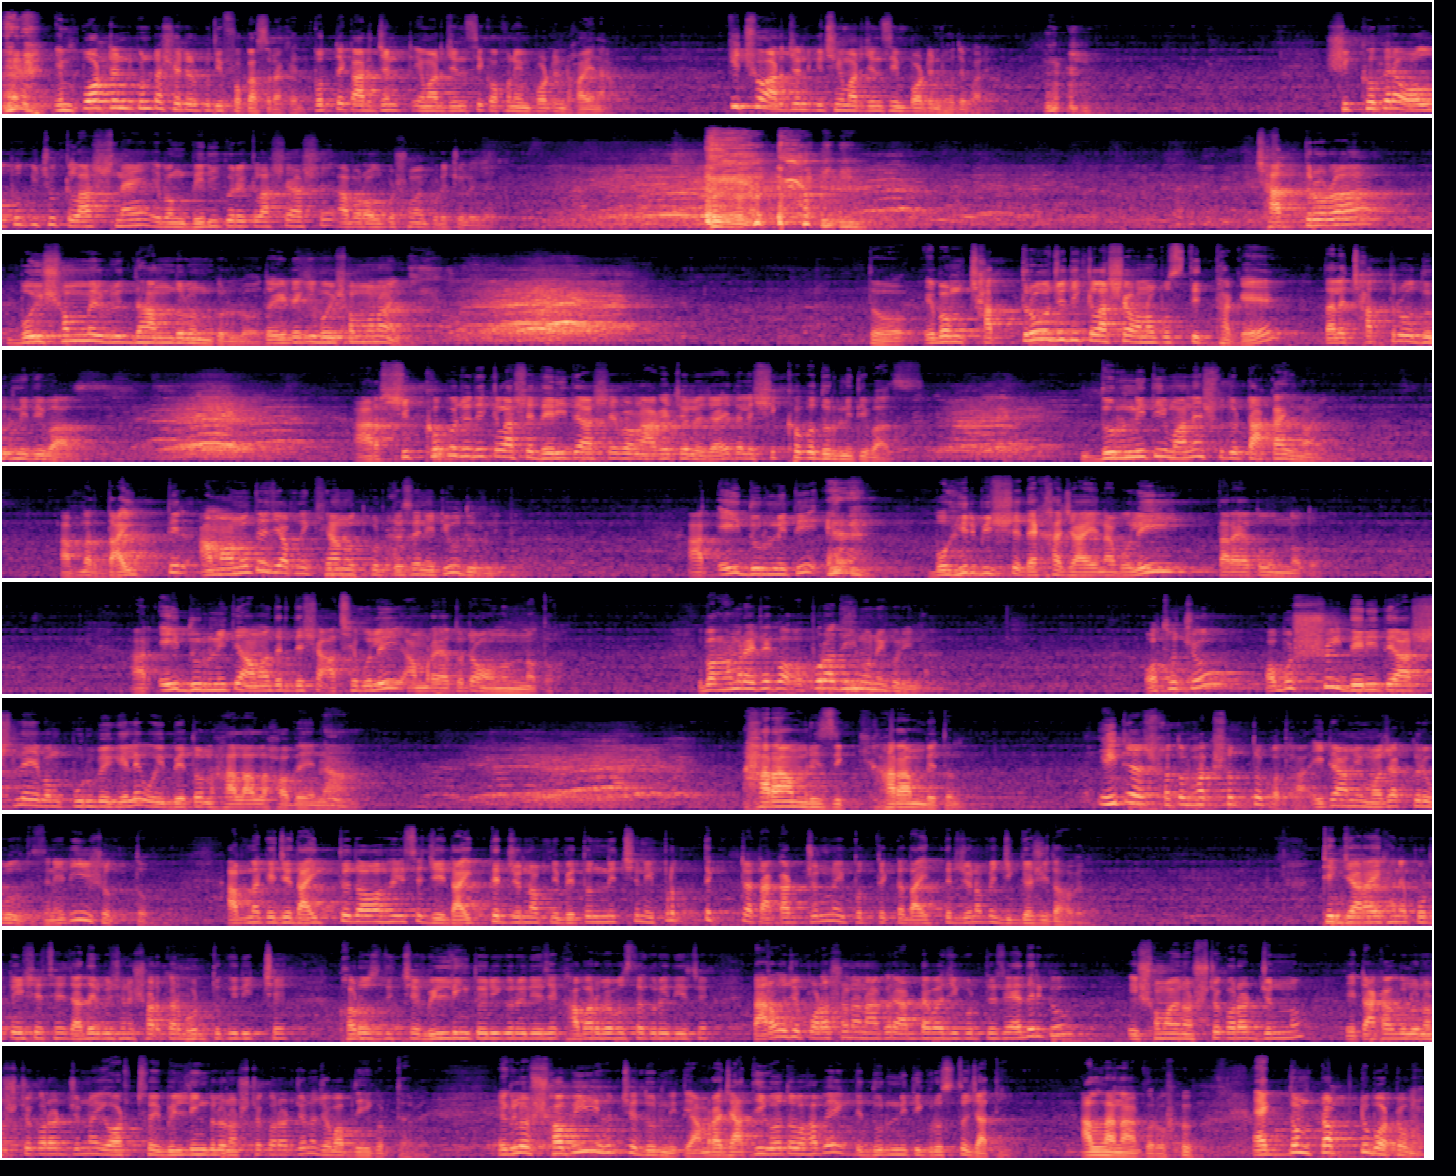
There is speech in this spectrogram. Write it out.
ইম্পর্টেন্ট কোনটা, সেটার প্রতি ফোকাস রাখেন। প্রত্যেক আর্জেন্ট এমার্জেন্সি কখনো ইম্পর্টেন্ট হয় না। কিছু আর্জেন্ট কিছু ইমার্জেন্সি ইম্পর্টেন্ট হতে পারে। শিক্ষকেরা অল্প কিছু ক্লাস নেয় এবং দেরি করে ক্লাসে আসে, আবার অল্প সময় পরে চলে যায়। ছাত্ররা বৈষম্যের বিরুদ্ধে আন্দোলন করল। তো এটা কি বৈষম্য নয়? তো এবং ছাত্রও যদি ক্লাসে অনুপস্থিত থাকে, তাহলে ছাত্র দুর্নীতিবাজ। আর শিক্ষকও যদি ক্লাসে দেরিতে আসে এবং আগে চলে যায়, তাহলে শিক্ষকও দুর্নীতিবাজ। দুর্নীতি মানে শুধু টাকাই নয়। আপনার দায়িত্বের আমানতে যে আপনি খেয়ানত করতেছেন, এটিও দুর্নীতি। আর এই দুর্নীতি বহির্বিশ্বে দেখা যায় না বলেই তারা এত উন্নত। আর এই দুর্নীতি আমাদের দেশে আছে বলেই আমরা এতটা অনুন্নত। এবং আমরা এটাকে অপরাধী মনে করি না। অথচ অবশ্যই দেরিতে আসলে এবং পূর্বে গেলে ওই বেতন হালাল হবে না। হারাম রিজিক, হারাম বেতন। এইটা শতভাগ সত্য কথা। এটা আমি মজাক করে বলতেছি না, এটাই সত্য। আপনাকে যে দায়িত্ব দেওয়া হয়েছে, যে দায়িত্বের জন্য আপনি বেতন নিচ্ছেন, এই প্রত্যেকটা টাকার জন্য, এই প্রত্যেকটা দায়িত্বের জন্য আপনি জিজ্ঞাসিত হবেন। ঠিক যারা এখানে পড়তে এসেছে, যাদের পিছনে সরকার ভর্তুকি দিচ্ছে খরচ দিচ্ছে বিল্ডিং তৈরি করে দিয়েছে, খাবার ব্যবস্থা করে দিয়েছে। তারাও যে পড়াশোনা না করে আড্ডাবাজি করতেছে, এদেরকেও এই সময় নষ্ট করার জন্য, এই টাকাগুলো নষ্ট করার জন্য, এই অর্থ, এই বিল্ডিংগুলো নষ্ট করার জন্য জবাবদিহি করতে হবে। এগুলো সবই হচ্ছে দুর্নীতি। আমরা জাতিগতভাবে একটি দুর্নীতিগ্রস্ত জাতি। আল্লাহ না করো একদম টপ টু বটম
